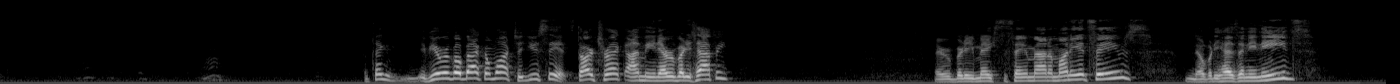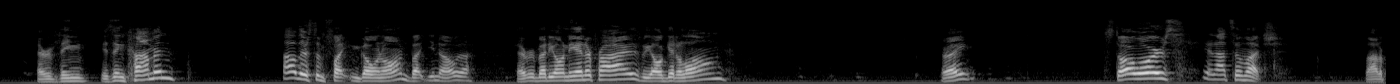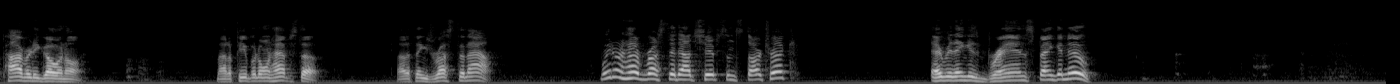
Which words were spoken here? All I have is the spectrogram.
I think if you ever go back and watch it, you see it. Star Trek, I mean, everybody's happy. Everybody makes the same amount of money, it seems. Nobody has any needs. Everything is in common. Oh, there's some fighting going on, but you know, everybody on the Enterprise, we all get along. Right? Star Wars, yeah, not so much. A lot of poverty going on. A lot of people don't have stuff. A lot of things rusted out. We don't have rusted out ships in Star Trek. Everything is brand spanking new.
